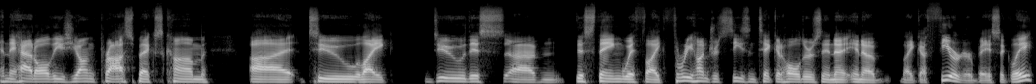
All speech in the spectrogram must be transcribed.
and they had all these young prospects come uh, to like do this um, this thing with like 300 season ticket holders in a in a like a theater basically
